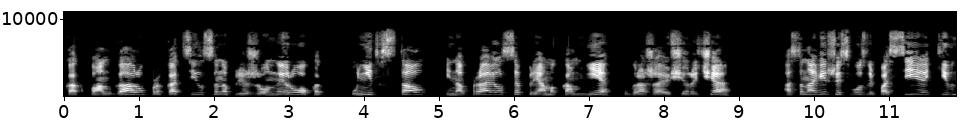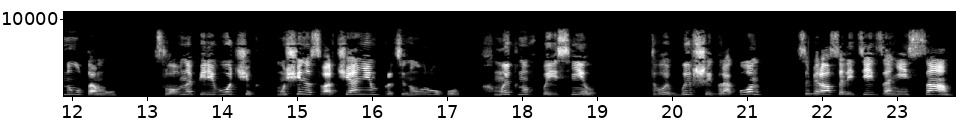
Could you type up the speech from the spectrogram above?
как по ангару прокатился напряженный рокот. Унит встал и направился прямо ко мне, угрожающе рыча. Остановившись возле пассия, кивнул тому. Словно переводчик, мужчина с ворчанием протянул руку. Хмыкнув, пояснил. Твой бывший дракон собирался лететь за ней сам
